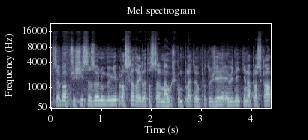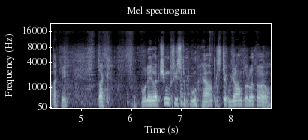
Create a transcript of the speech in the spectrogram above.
třeba příští sezónu by mě praskla tadyhle ta strana už komplet, jo, protože je evidentně naprasklá taky. Tak kvůli lepšímu přístupu já prostě udělám tohleto, jo.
